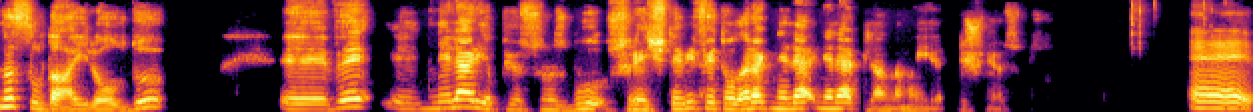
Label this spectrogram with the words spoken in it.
nasıl dahil oldu? E, ve e, neler yapıyorsunuz bu süreçte? Bir FET olarak neler neler planlamayı düşünüyorsunuz? E,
